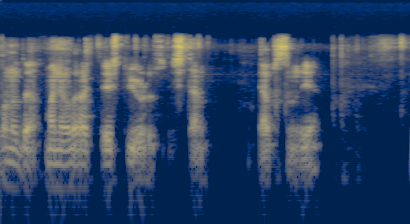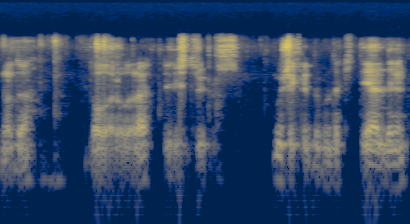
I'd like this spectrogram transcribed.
Bunu da money olarak değiştiriyoruz işlem yapsın diye. Bunu da dolar olarak değiştiriyoruz. Bu şekilde buradaki değerlerin,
